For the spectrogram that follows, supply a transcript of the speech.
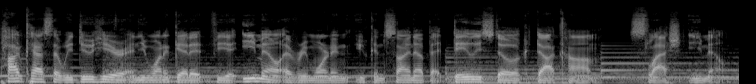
podcast that we do here and you want to get it via email every morning, you can sign up at dailystoic.com slash email.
